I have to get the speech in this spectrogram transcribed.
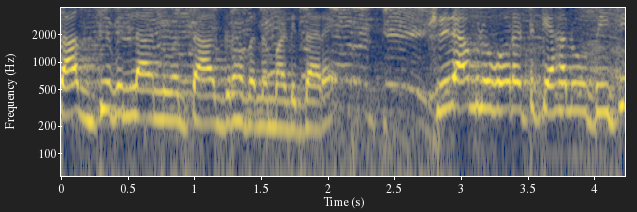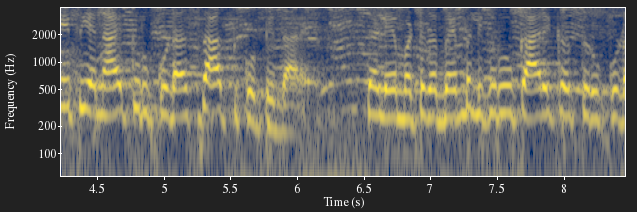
ಸಾಧ್ಯವಿಲ್ಲ ಅನ್ನುವಂಥ ಆಗ್ರಹವನ್ನು ಮಾಡಿದ್ದಾರೆ. ಶ್ರೀರಾಮುಲು ಹೋರಾಟಕ್ಕೆ ಹಲವು ಬಿಜೆಪಿಯ ನಾಯಕರು ಕೂಡ ಸಾಥ್ ಕೊಟ್ಟಿದ್ದಾರೆ. ಸ್ಥಳೀಯ ಮಟ್ಟದ ಬೆಂಬಲಿಗರು, ಕಾರ್ಯಕರ್ತರು ಕೂಡ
